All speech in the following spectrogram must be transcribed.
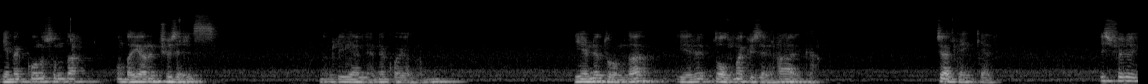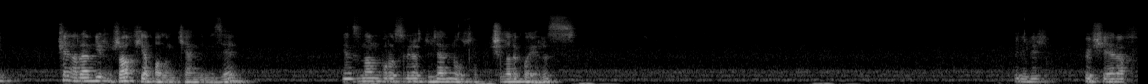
Yemek konusunda bunu da yarın çözeriz. Bunları yerlerine koyalım. Diğer ne durumda? Diğeri dolmak üzere. Harika. Güzel denk geldi. Biz şöyle kenara bir raf yapalım kendimize. En azından burası biraz düzenli olsun. Fıçıları koyarız. Böyle bir köşeye raf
